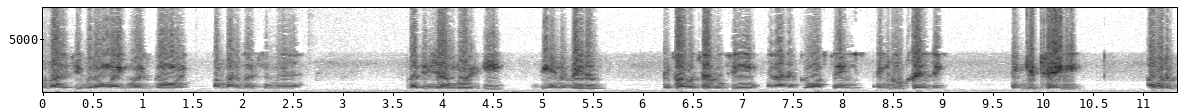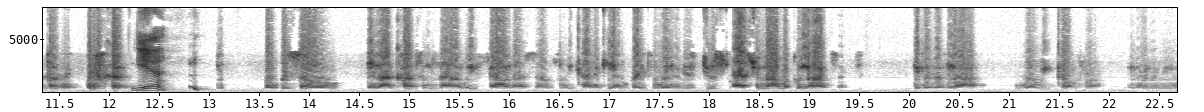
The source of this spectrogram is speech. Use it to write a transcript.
A lot of people don't like where it's going. I'm like, listen, man, let these young boys eat, be innovative. If I was 17 and I could go on stage and go crazy and get paid, I would have done it. Yeah. but we're so in our customs now, we found ourselves, so we kind of can't break away and just do astronomical nonsense because that's not where we come from. You know what I mean?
